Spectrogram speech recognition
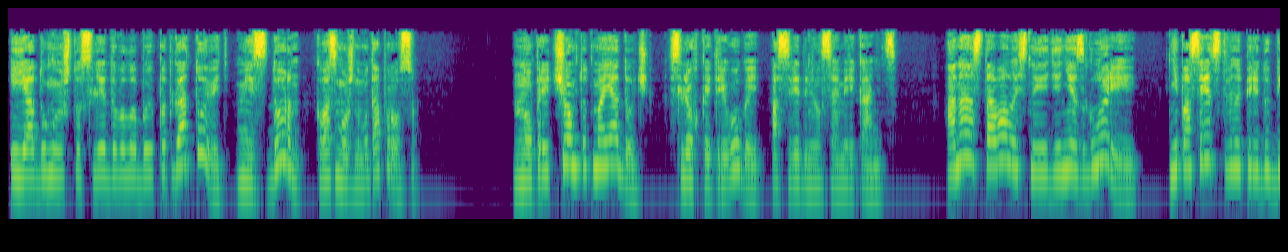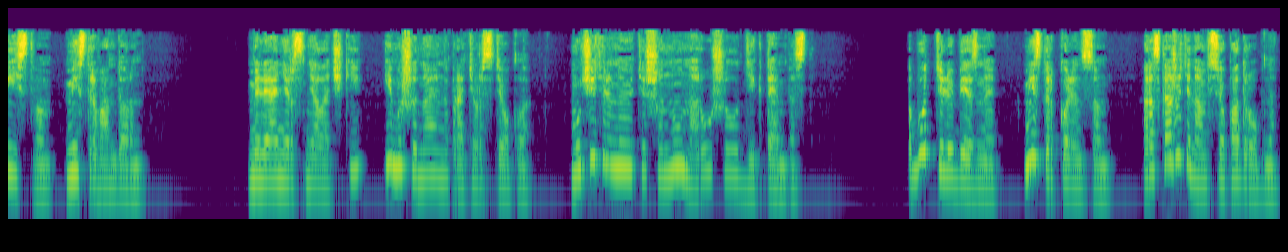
и я думаю, что следовало бы подготовить мисс Дорн к возможному допросу». «Но при чем тут моя дочь?» — с легкой тревогой осведомился американец. Она оставалась наедине с Глорией непосредственно перед убийством, мистер Ван Дорн. Миллионер снял очки и машинально протер стекла. Мучительную тишину нарушил Дик Темпест. «Будьте любезны, мистер Коллинсон, расскажите нам все подробно».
